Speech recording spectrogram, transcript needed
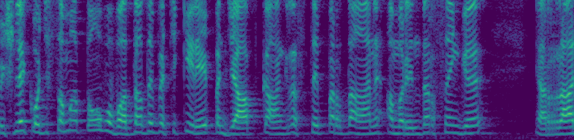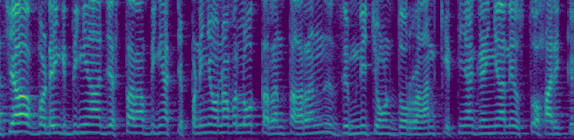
ਪਿਛਲੇ ਕੁਝ ਸਮਾਂ ਤੋਂ ਵਿਵਾਦਾਂ ਦੇ ਵਿੱਚ ਘਿਰੇ ਪੰਜਾਬ ਕਾਂਗਰਸ ਦੇ ਪ੍ਰਧਾਨ ਅਮਰਿੰਦਰ ਸਿੰਘ। ਰਾਜਾ ਵੜਿੰਗ ਦੀਆਂ ਜਿਸ ਤਰ੍ਹਾਂ ਦੀਆਂ ਟਿੱਪਣੀਆਂ ਉਹਨਾਂ ਵੱਲੋਂ ਤਰਨਤਾਰਨ ਜ਼ਿਮਨੀ ਚੋਣ ਦੌਰਾਨ ਕੀਤੀਆਂ ਗਈਆਂ ਨੇ, ਉਸ ਤੋਂ ਹਰ ਇੱਕ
